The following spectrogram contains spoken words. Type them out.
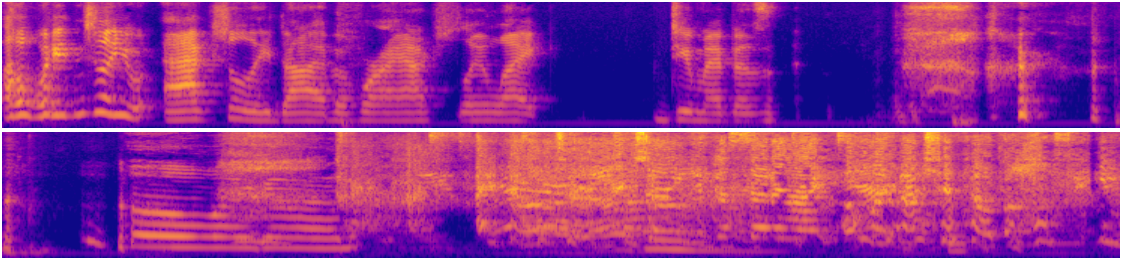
I'll wait until you actually die before I actually like do my business. oh my god. I'm sure you just said it right. Oh my gosh, I felt the whole thing.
